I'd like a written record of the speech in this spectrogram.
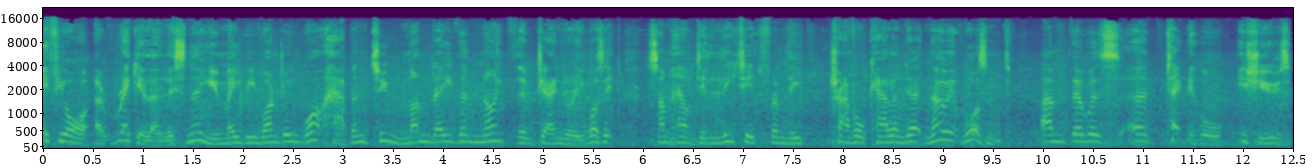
If you're a regular listener, you may be wondering what happened to Monday, the 9th of January. Was it somehow deleted from the travel calendar? No, it wasn't. Um, there was uh, technical issues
